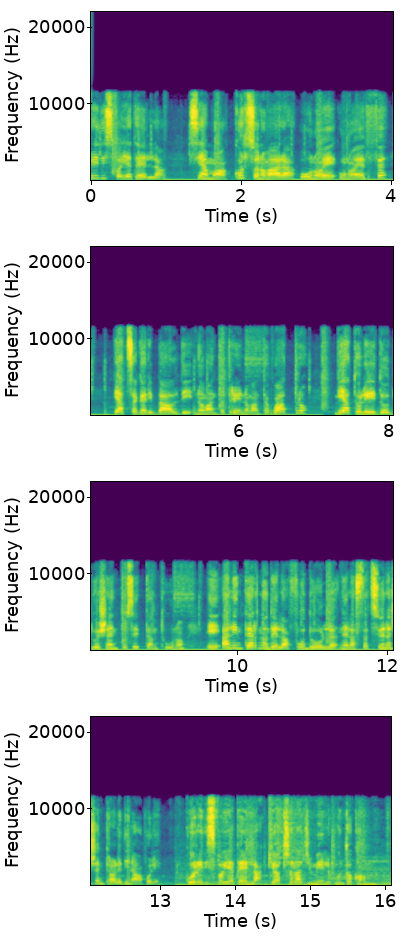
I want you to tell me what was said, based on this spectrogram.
Cuore di Sfogliatella. Siamo a Corso Novara 1E 1F, Piazza Garibaldi 9394, Via Toledo 271 e all'interno della Food Hall nella stazione centrale di Napoli. Cuore di Sfogliatella chiocciolagmail.com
